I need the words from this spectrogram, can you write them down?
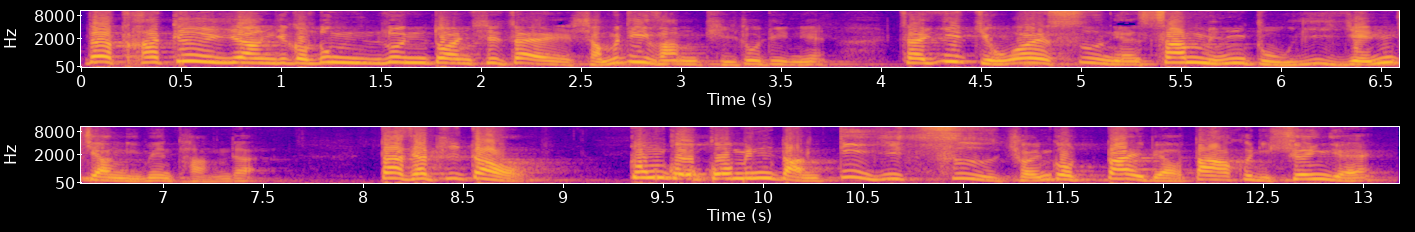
那他这样一个论论断是在什么地方提出的呢？在一九二四年三民主义演讲里面谈的。大家知道，中国国民党第一次全国代表大会的宣言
